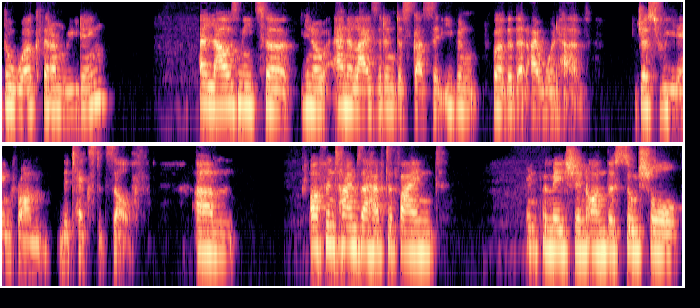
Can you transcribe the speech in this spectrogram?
the work that I'm reading allows me to you know analyze it and discuss it even further than I would have just reading from the text itself. Um, oftentimes I have to find information on the social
